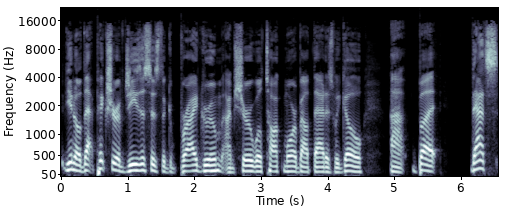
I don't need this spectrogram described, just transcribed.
you know, that picture of Jesus as the bridegroom, I'm sure we'll talk more about that as we go. Uh, but that's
